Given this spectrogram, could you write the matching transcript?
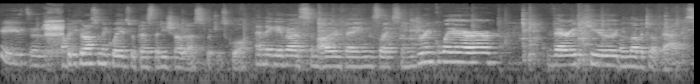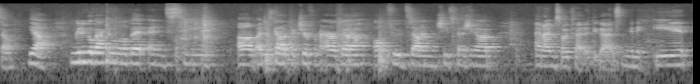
But you could also make waves with this that he showed us, which is cool. And they gave us some other things like some drinkware. Very cute. We love a tote bag. So yeah, I'm gonna go back in a little bit and see. Um, I just got a picture from Erica. All the food's done. She's finishing up. And I'm so excited, you guys. I'm gonna eat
